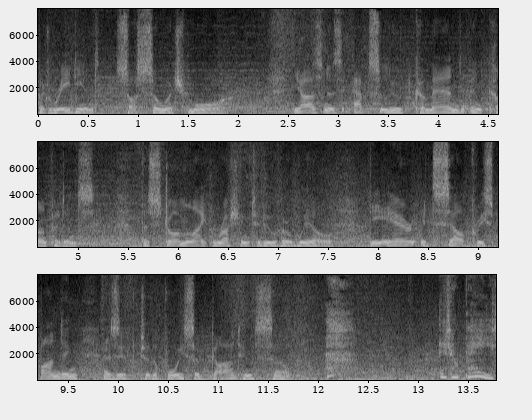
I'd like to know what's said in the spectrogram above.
but Radiant saw so much more. Jasnah's absolute command and confidence, the stormlight rushing to do her will, the air itself responding as if to the voice of God Himself. It obeyed.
